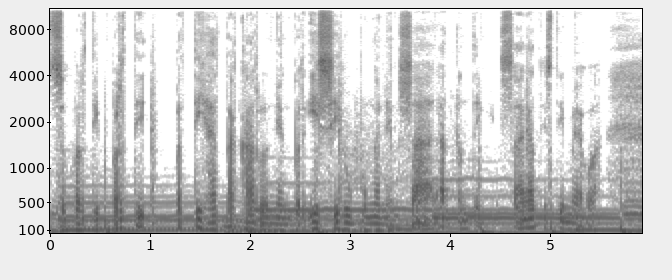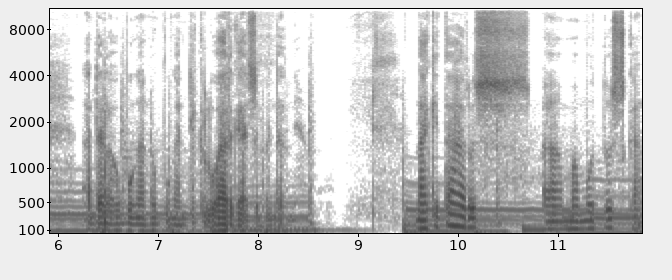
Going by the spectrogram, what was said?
seperti peti, peti harta karun yang berisi hubungan yang sangat penting, sangat istimewa adalah hubungan-hubungan di keluarga sebenarnya. Nah, kita harus uh, memutuskan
